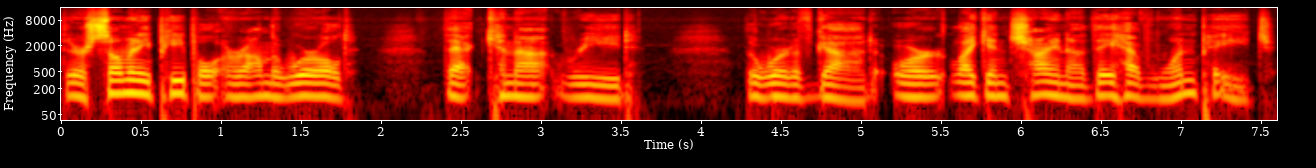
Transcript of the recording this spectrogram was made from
There are so many people around the world that cannot read the Word of God, or like in China, they have one page.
